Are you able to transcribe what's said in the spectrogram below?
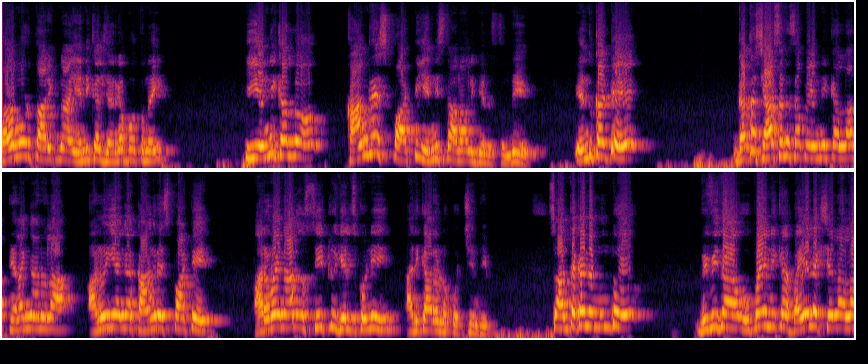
పదమూడు తారీఖున ఎన్నికలు జరగబోతున్నాయి. ఈ ఎన్నికల్లో కాంగ్రెస్ పార్టీ ఎన్ని స్థానాలు గెలుస్తుంది? ఎందుకంటే గత శాసనసభ ఎన్నికల్లో తెలంగాణలో అనూహ్యంగా కాంగ్రెస్ పార్టీ అరవై నాలుగు సీట్లు గెలుచుకొని అధికారంలోకి వచ్చింది. సో అంతకన్నా ముందు వివిధ ఉప ఎన్నిక బై ఎలక్షన్ల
